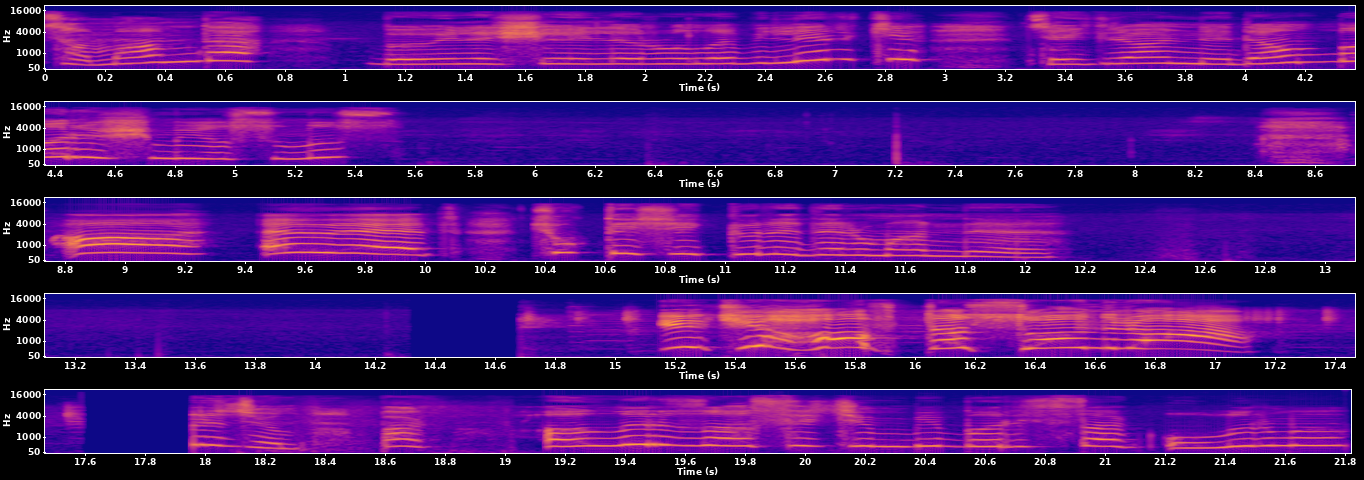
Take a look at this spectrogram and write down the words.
tamam da böyle şeyler olabilir ki tekrar neden barışmıyorsunuz? Aa evet çok teşekkür ederim anne. İki hafta sonra. Babacım bak Allah rızası için bir barışsak olur mu?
